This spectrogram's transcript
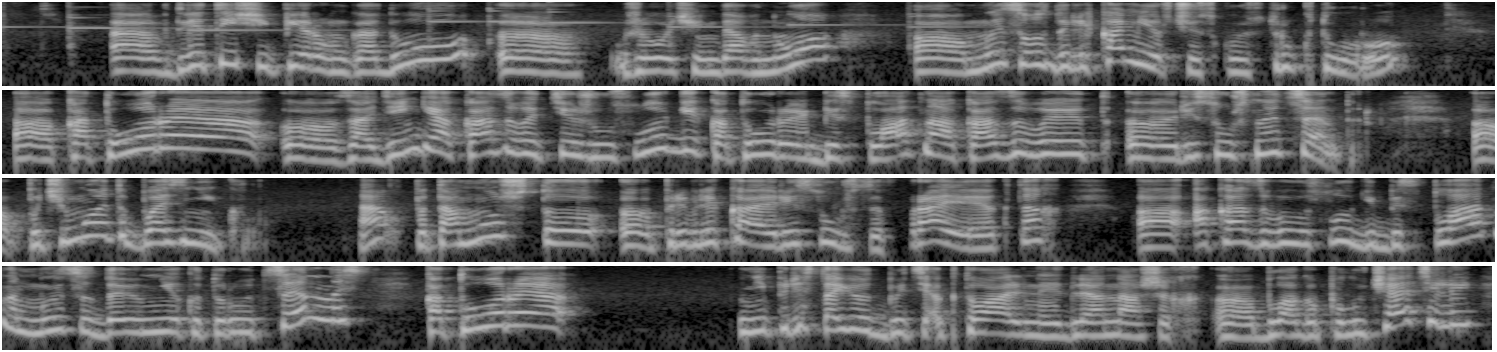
А в 2001 году, э, уже очень давно, э, мы создали коммерческую структуру, э, которая за деньги оказывает те же услуги, которые бесплатно оказывает ресурсный центр. Почему это возникло? Да? Потому что, э, привлекая ресурсы в проектах, э, оказывая услуги бесплатно, мы создаем некоторую ценность, которая не перестает быть актуальной для наших э, благополучателей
